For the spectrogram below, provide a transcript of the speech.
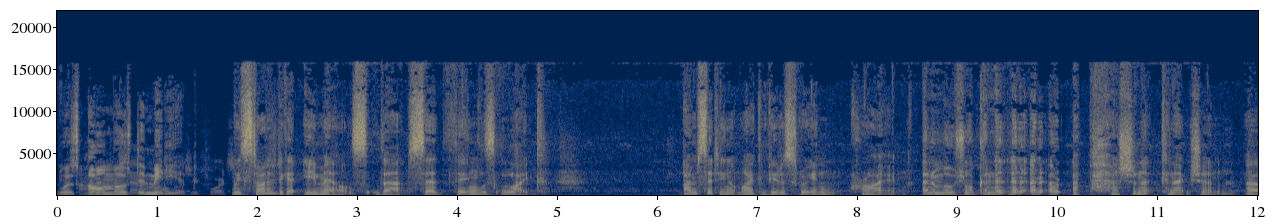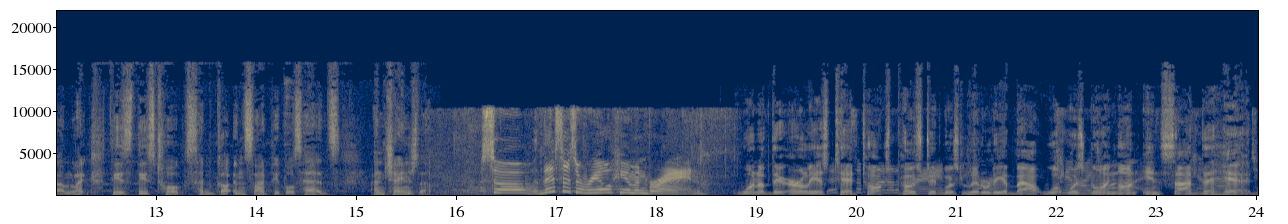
was almost immediate. We started to get emails that said things like, I'm sitting at my computer screen crying. An emotional connection. And, and, and a, a, passionate connection. Um, like these, these talks had got inside people's heads and changed them. So, this is a real human brain. One of the earliest TED Talks posted was literally about what was going on inside the head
